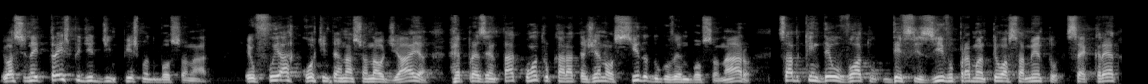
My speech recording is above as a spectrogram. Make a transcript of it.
Eu assinei três pedidos de impeachment do Bolsonaro. Eu fui à Corte Internacional de Haia representar contra o caráter genocida do governo Bolsonaro. Sabe quem deu o voto decisivo para manter o orçamento secreto?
